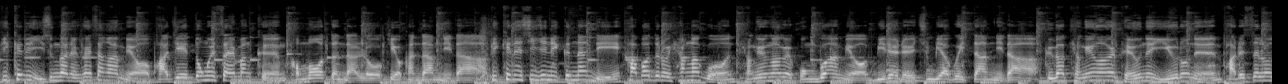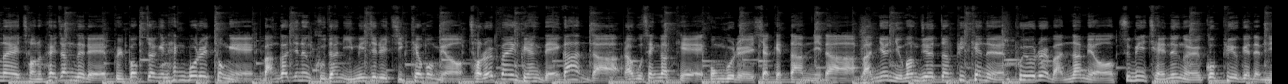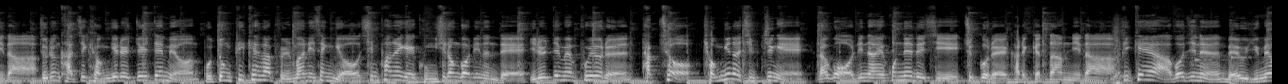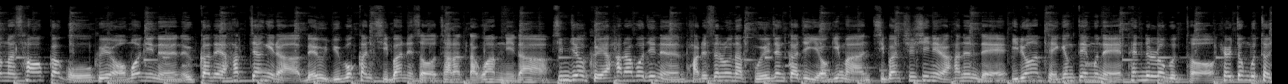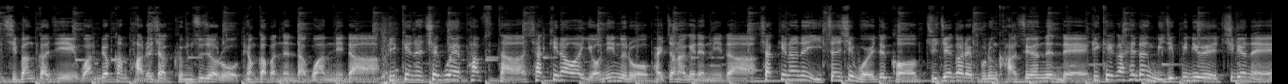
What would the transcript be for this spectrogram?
피케는 이 순간을 회상하며 바지에 똥을 쌀 만큼 겁먹었던 날로 기억한다 합니다. 피케는 시즌이 끝난 뒤 하버드로 향하곤 경영학을 공부하며 미래를 준비하고 있다 합니다. 그가 경영학을 배우는 이유로는 바르셀로나의 전 회장들의 불법적인 행보를 통해 망가지는 구단 이미지를 지켜보며 저럴 바엔 그냥 내가 한다 라고 생각해 공부를 시작했다 합니다. 만년 유망주였던 피케는 푸요를 만나며 수비 재능을 꽃피우게 됩니다. 둘은 같이 경기를 뛸 때면 보통 피케가 불만이 생겨 심판에게 궁시렁거리는데 이럴 때면 푸요는 닥쳐 경기나 집중해 라고 어린아이 혼내듯이 축구를 가르쳤다 합니다. 피케의 아버지는 매우 유명한 사업가고 그의 어머니는 의과대 학장이라 매우 유복한 집안에서 자랐다고 합니다. 심지어 그의 할아버지는 바르셀로나 부회장까지 여기만 집안 출신이라 하는데 이러한 배경 때문에 팬들로부터 혈통부터 집안까지 완벽한 바르샤 금수저로 평가받는 다고 합니다. 피케는 최고의 팝스타 샤키라와 연인으로 발전하게 됩니다. 샤키라는 2010 월드컵 주제가를 부른 가수였는데 피케가 해당 뮤직비디오에 출연해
